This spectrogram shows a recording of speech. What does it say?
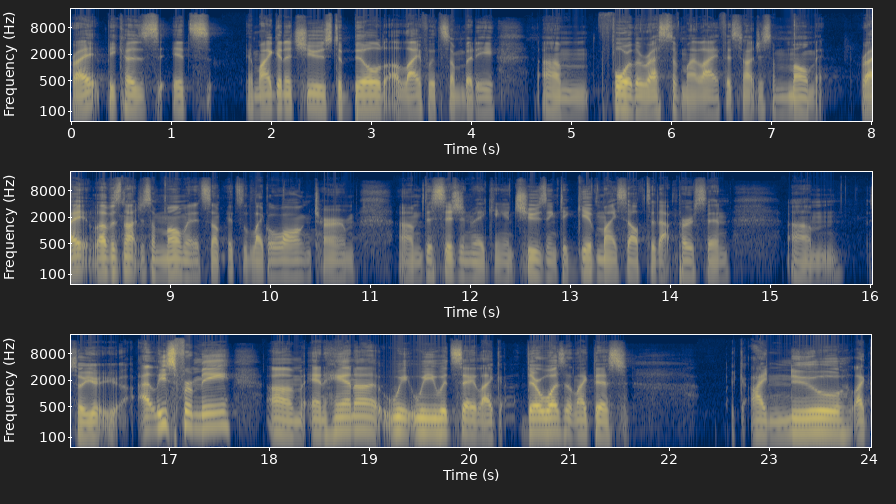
right? Because it's, am I going to choose to build a life with somebody um, for the rest of my life? It's not just a moment right? Love is not just a moment, it's, some, it's like long term um, decision making and choosing to give myself to that person. Um, so, you're, you're, at least for me um, and Hannah, we, we would say, like, there wasn't like this. I knew like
